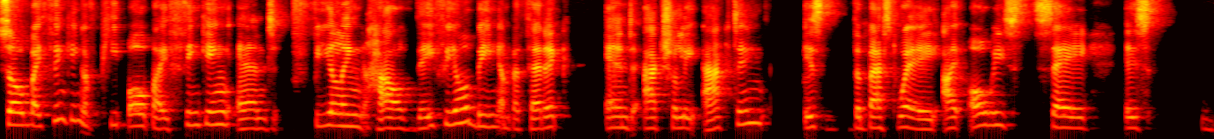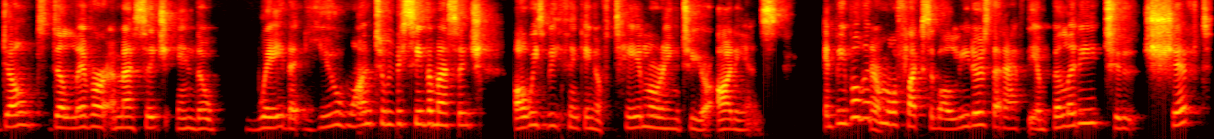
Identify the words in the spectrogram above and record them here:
So by thinking of people, by thinking and feeling how they feel, being empathetic and actually acting is the best way. I always say is don't deliver a message in the way that you want to receive a message. Always be thinking of tailoring to your audience. And people that are more flexible, leaders that have the ability to shift,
